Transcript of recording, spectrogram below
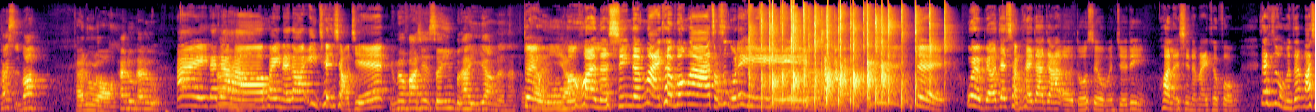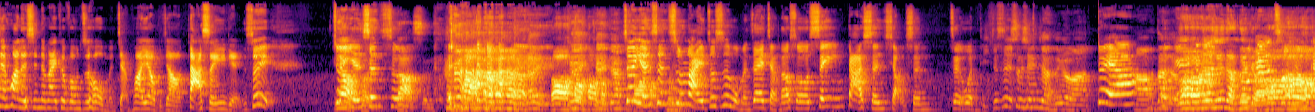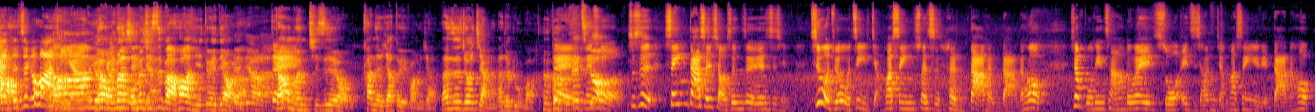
开始吧。开录喽！开录开录。嗨，大家好，欢迎来到一千小节。有没有发现声音不太一样了呢？对，我们换了新的麦克风啦，掌声鼓励。对，为了不要再伤害大家耳朵，所以我们决定换了新的麦克风。但是我们在发现换了新的麦克风之后，我们讲话要比较大声一点，所以。就延伸出，大声，就延伸出来，就是我们在讲到说声音大声、小声这个问题，就是是先讲这个吗？对啊，好，大家，我先讲。这个，我刚刚超有感的这个话题啊，没有，我们我们其实把话题对掉了，对掉了，刚刚我们其实有看了一下对方一下，但是就讲了，那就录吧，对，没错，就是声音大声、小声这件事情。其实我觉得我自己讲话声音算是很大很大，然后像博婷常常都会说：“哎，子乔你讲话声音有点大。”然后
